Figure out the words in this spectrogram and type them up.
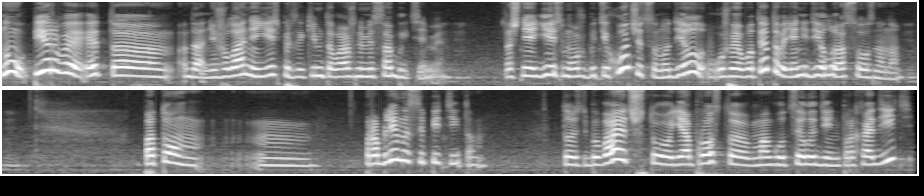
ну, первое это, да, нежелание есть перед какими-то важными событиями. Точнее, есть, может быть, и хочется, но дел, уже вот этого я не делаю осознанно. Потом проблемы с аппетитом. То есть бывает, что я просто могу целый день проходить,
